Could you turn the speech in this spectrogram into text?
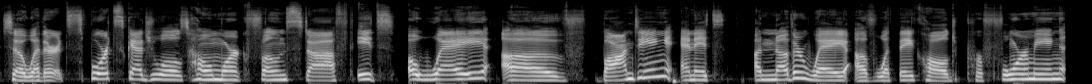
So, whether it's sports schedules, homework, phone stuff, it's a way of bonding and it's another way of what they called performing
